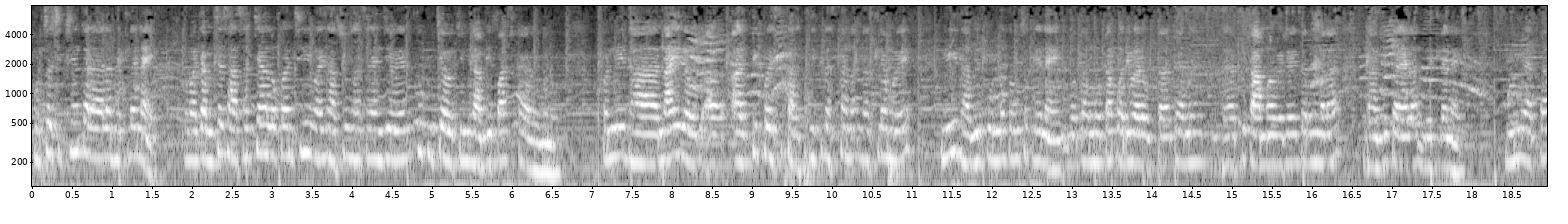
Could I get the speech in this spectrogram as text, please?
पुढचं शिक्षण करायला भेटलं नाही. तर माझ्या आमच्या सासरच्या लोकांची माझ्या सासू सासऱ्यांची वेळेस खूप इच्छा होती. मी दहावी पास करावी म्हणून. पण मी धा नाही आर्थिक परिस्थिती आर्थिक नसताना नसल्यामुळे मी दहावी पूर्ण करू शकले नाही. मोठा मोठा परिवार होता त्यामुळे घरातली कामं वगैरे करून मला दहावी करायला भेटलं नाही. म्हणून मी आता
